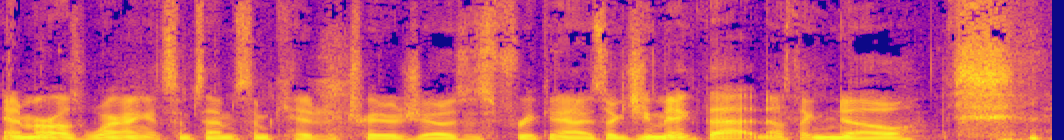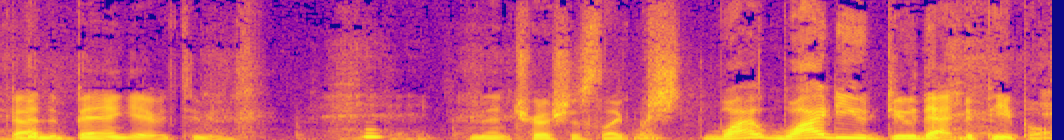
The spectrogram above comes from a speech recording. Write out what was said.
And I remember I was wearing it. Sometimes some kid at Trader Joe's was freaking out. He's like, "Did you make that?" And I was like, "No." Guy in the band gave it to me. And then Trish was like, "Why? Why do you do that to people?"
